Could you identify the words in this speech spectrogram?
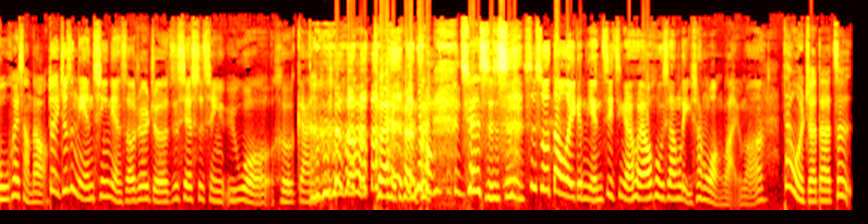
不会想到，对，就是年轻一点的时候就会觉得这些事情与我何干？对 对对，确实是。是说到了一个年纪，竟然会要互相礼尚往来吗？但我觉得这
